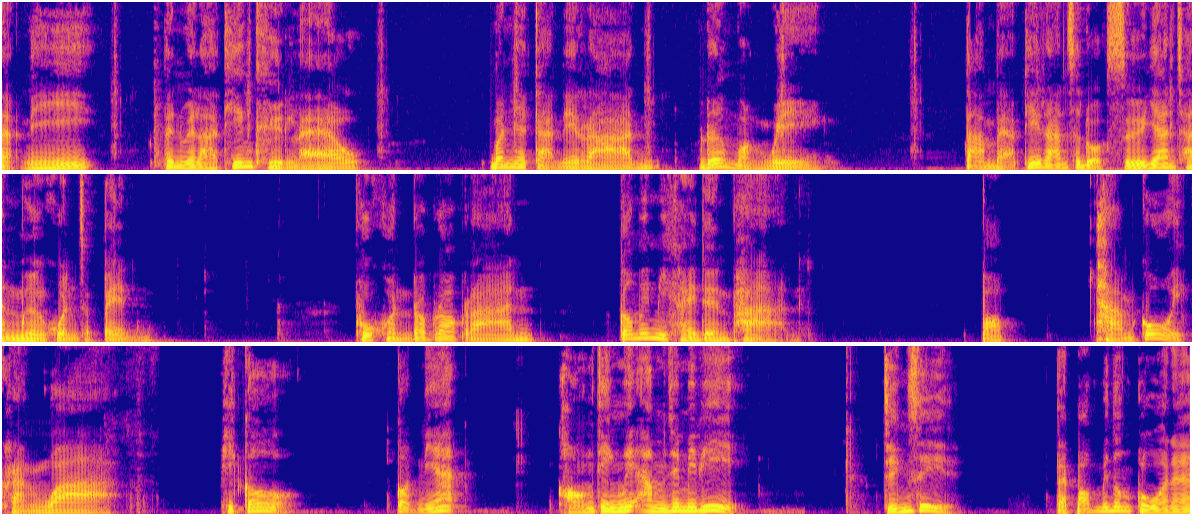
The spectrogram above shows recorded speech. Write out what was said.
ณะนี้เป็นเวลาเที่ยงคืนแล้ว บรรยากาศในร้านเริ่มวังเวง ตามแบบที่ร้านสะดวกซื้อย่านชันเมืองควรจะเป็น ผู้คนรอบๆร้าน ก็ไม่มีใครเดินผ่าน ป๊อปถามโก้อีกครั้งว่า พี่โก้ กฎเนี้ย ของจริงไม่อำใช่ไหมพี่ จริงสิ แต่ป๊อปไม่ต้องกลัวนะ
